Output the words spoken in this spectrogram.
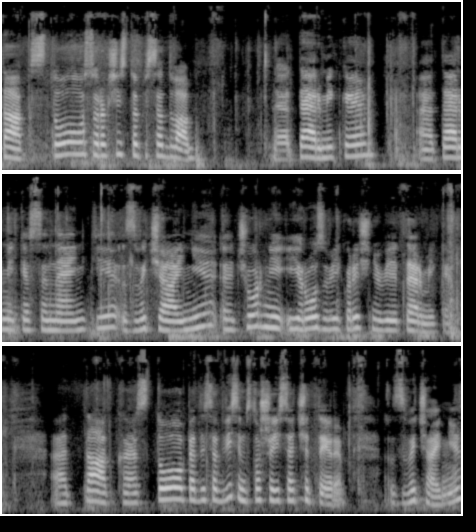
Так, 146-152. Е, Терміки, е, терміки синенькі, звичайні, чорні і розові і коричневі терміки. Так, е, 158-164. Звичайні,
